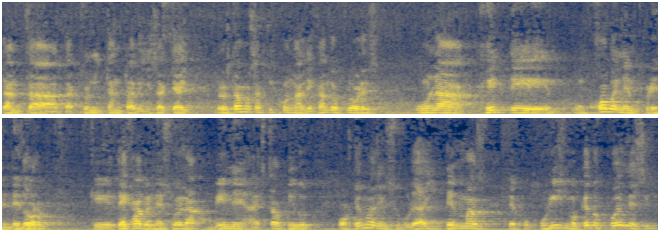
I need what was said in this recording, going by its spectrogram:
tanta atracción y tanta belleza que hay. Pero estamos aquí con Alejandro Flores, una gente, un joven emprendedor que deja Venezuela, viene a Estados Unidos por temas de inseguridad y temas de populismo. ¿Qué nos puede decir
